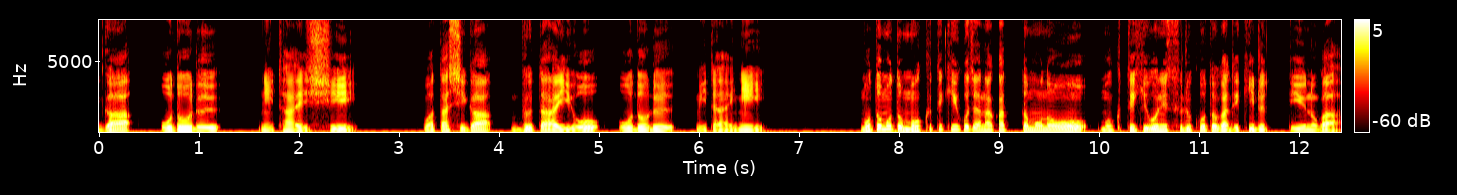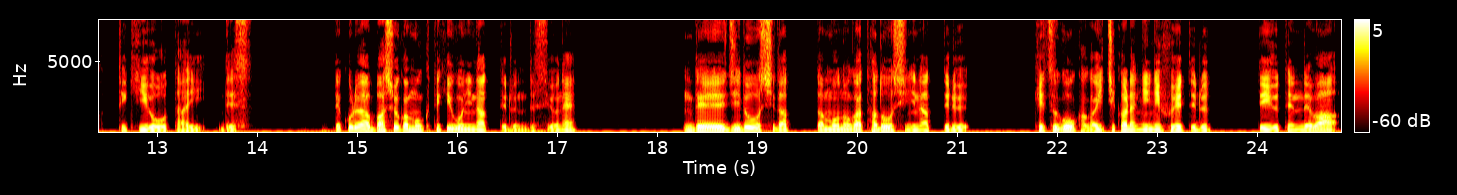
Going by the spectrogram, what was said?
が踊るに対し、私が舞台を踊るみたいにもともと目的語じゃなかったものを目的語にすることができるっていうのが適用体です。で、これは場所が目的語になってるんですよね。で、自動詞だったものが他動詞になってる。結合化が1から2に増えてるっていう点では、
